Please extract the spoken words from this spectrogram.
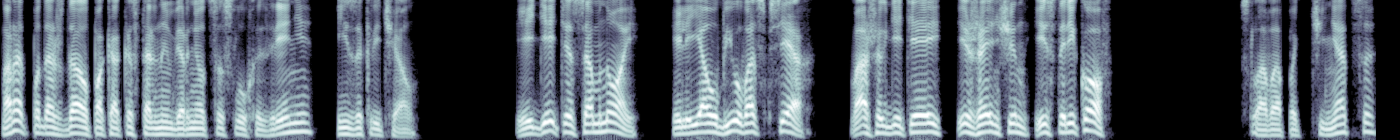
Марат подождал, пока к остальным вернется слух и зрение, и закричал. «Идите со мной, или я убью вас всех, ваших детей и женщин и стариков!» Слова «подчиняться»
